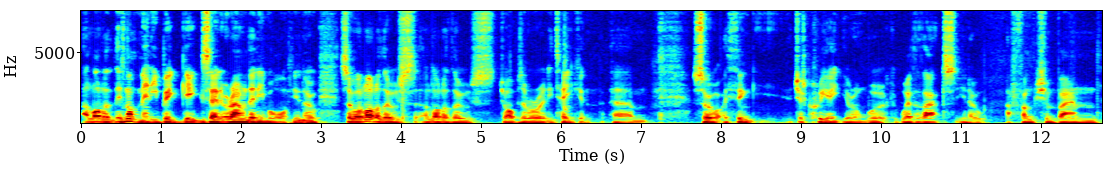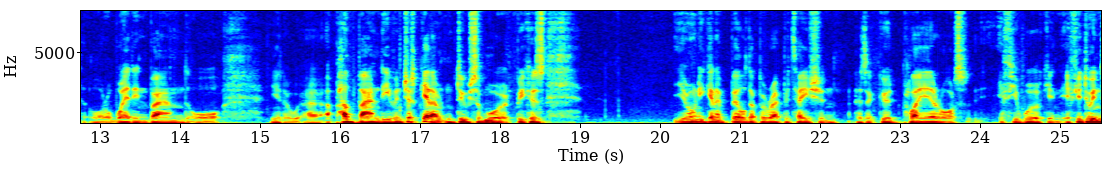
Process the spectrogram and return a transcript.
A lot of there's not many big gigs around anymore, you know. So a lot of those a lot of those jobs are already taken. Um, so I think just create your own work, whether that's you know a function band or a wedding band or you know a, a pub band even. Just get out and do some Mm. work because you're only going to build up a reputation as a good player or if you're working if you're doing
